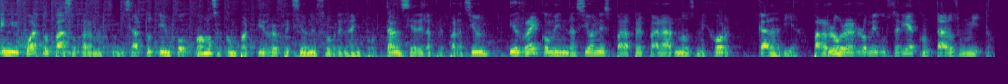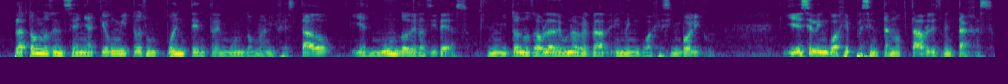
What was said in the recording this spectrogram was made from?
En el cuarto paso para maximizar tu tiempo vamos a compartir reflexiones sobre la importancia de la preparación y recomendaciones para prepararnos mejor cada día. Para lograrlo me gustaría contaros un mito. Platón nos enseña que un mito es un puente entre el mundo manifestado y el mundo de las ideas. El mito nos habla de una verdad en lenguaje simbólico, y ese lenguaje presenta notables ventajas.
